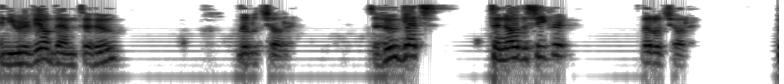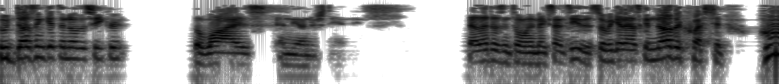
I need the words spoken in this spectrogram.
And you revealed them to who? Little children. So who gets to know the secret? Little children. Who doesn't get to know the secret? The wise and the understanding. Now that doesn't totally make sense either. So we gotta ask another question. Who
